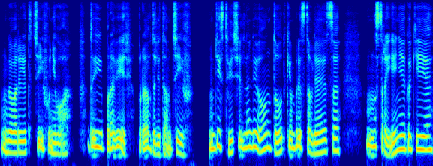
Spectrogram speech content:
Говорит, тиф у него. Ты проверь, правда ли там тиф. Действительно ли он тот, кем представляется. Настроения какие.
